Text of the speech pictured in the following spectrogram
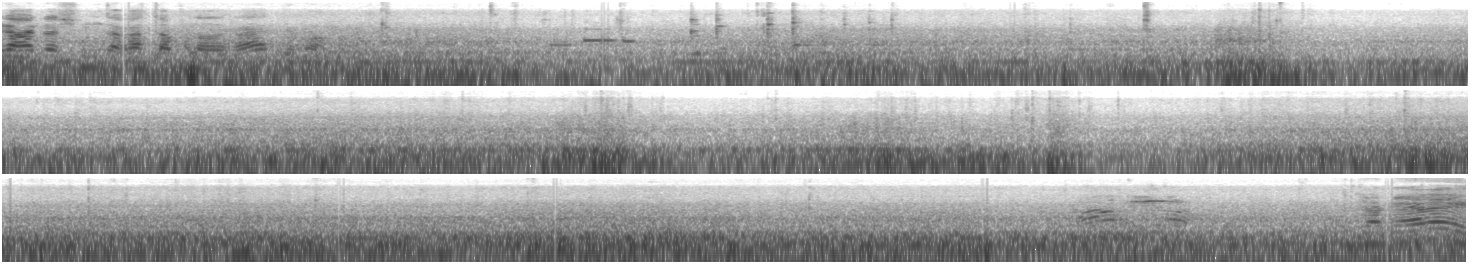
गाडा शिवून जागा चपला जागा तेव्हा कह रहे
